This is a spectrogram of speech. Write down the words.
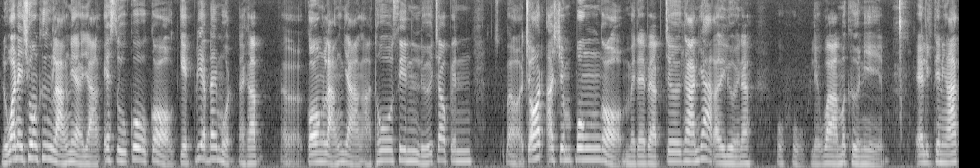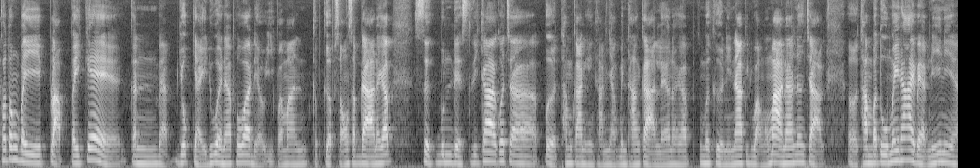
หรือว่าในช่วงครึ่งหลังเนี่ยอย่างเอซูโกก็เก็บเรียบได้หมดนะครับ กองหลังอย่างอะโทซิน หรือเจ้าเป็นออจอร์ดอาเชมปงก็ไม่ได้แบบเจองานยากอะไรเลยนะ โอ้โห เรียกว่าเมื่อคืนนี่เอริกเทนฮากก็ต้องไปปรับไปแก้กันแบบยกใหญ่ด้วยนะ เพราะว่าเดี๋ยวอีกประมาณเกือบเกือบสองสัปดาห์นะครับศึกบุนเดสลีกาก็จะเปิดทำการแข่งขันอย่างเป็นทางการแล้วนะครับ เมื่อคืนนี้น่าผิดหวังมาก ๆ นะ เนื่องจากออทำประตูไม่ได้แบบนี้เนี่ย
